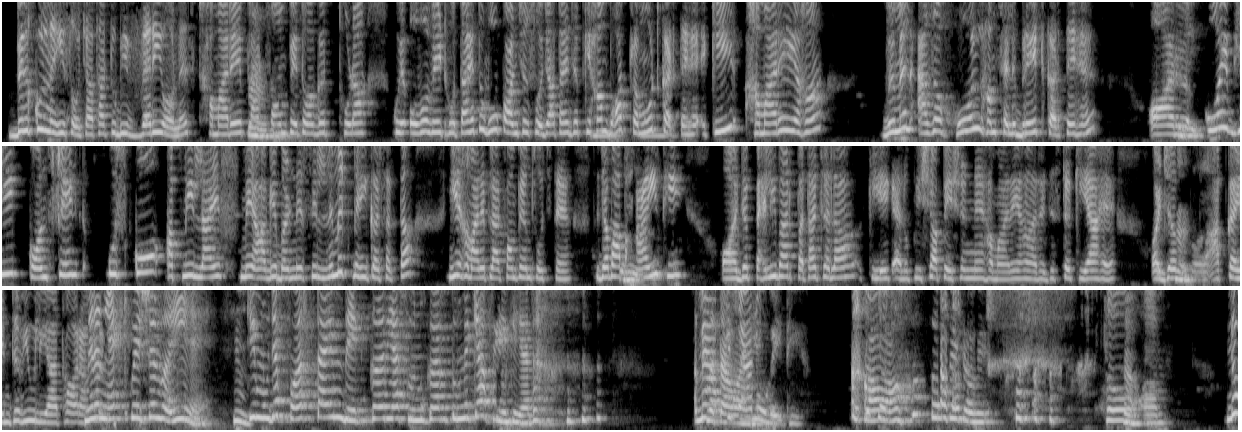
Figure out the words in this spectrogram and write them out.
बिल्कुल नहीं सोचा था। टू बी वेरी ऑनेस्ट हमारे प्लेटफॉर्म हम्म। पे तो अगर थोड़ा कोई ओवरवेट होता है तो वो कॉन्शियस हो जाता है जबकि हम बहुत प्रमोट करते हैं कि हमारे यहाँ वुमेन एज अ होल हम सेलिब्रेट करते हैं और कोई भी कॉन्स्टेंट उसको अपनी लाइफ में आगे बढ़ने से लिमिट नहीं कर सकता। ये हमारे प्लेटफॉर्म पे हम सोचते हैं। तो जब आप आई थी और जब पहली बार पता चला कि एक एलोपेशिया पेशेंट ने हमारे यहाँ रजिस्टर किया है और जब हम्म। आपका इंटरव्यू लिया था और मेरा नेक्स्ट क्वेश्चन वही है हम्म। कि मुझे फ़र्स्ट टाइम देखकर या सुनकर तुमने क्या फील किया था? मैं आपकी फ़ैन हो गई थी। सो नो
